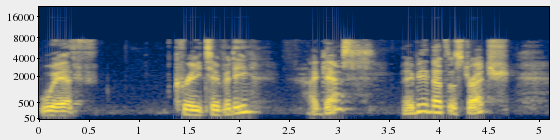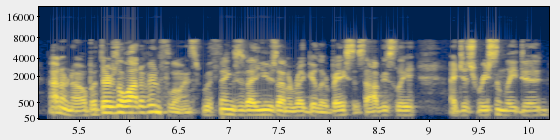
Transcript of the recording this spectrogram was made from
with creativity. I guess maybe that's a stretch. I don't know, but there's a lot of influence with things that I use on a regular basis. Obviously, I just recently did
